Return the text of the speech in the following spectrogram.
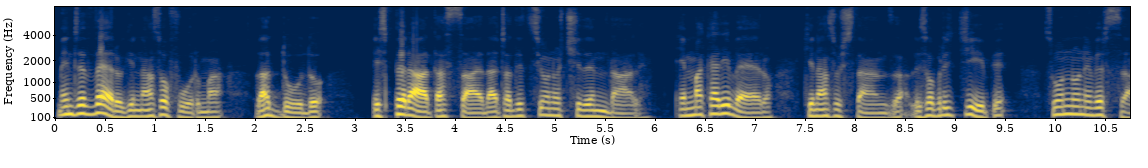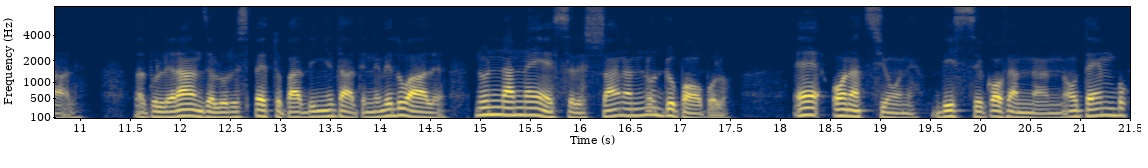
Mentre è vero che nella sua forma, l'addudo, Ispirata assai da tradizione occidentale, è magari vero che nella sostanza i suoi principi sono universali. La tolleranza e il rispetto per la dignità individuale non hanno a essere strane a nudo popolo. È o nazione, disse Kofi Annan, o tempo,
